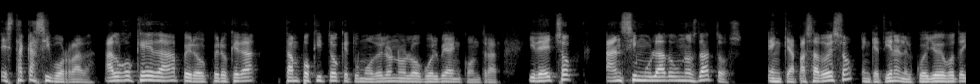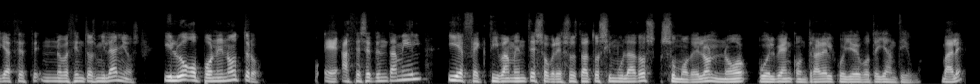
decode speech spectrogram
está casi borrada. Algo queda, pero, pero queda tan poquito que tu modelo no lo vuelve a encontrar. Y de hecho, han simulado unos datos en que ha pasado eso, en que tienen el cuello de botella hace 900.000 años y luego ponen otro eh, hace 70.000 y efectivamente sobre esos datos simulados su modelo no vuelve a encontrar el cuello de botella antiguo, ¿vale?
